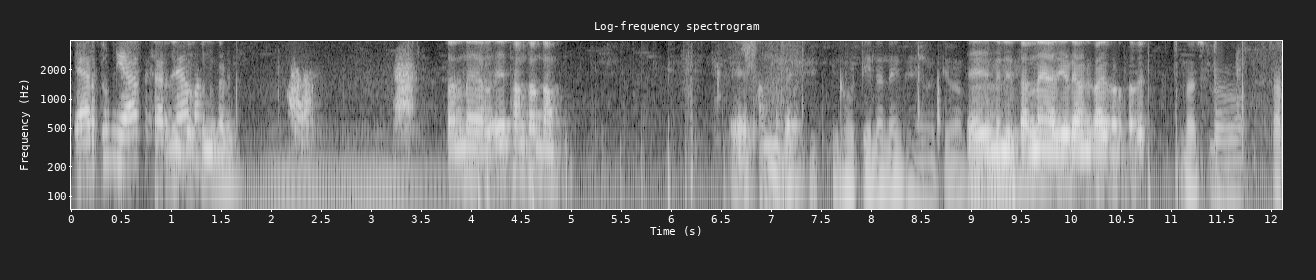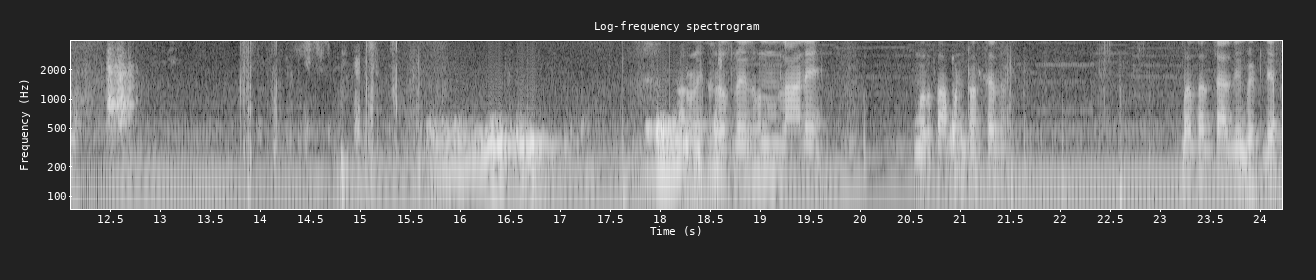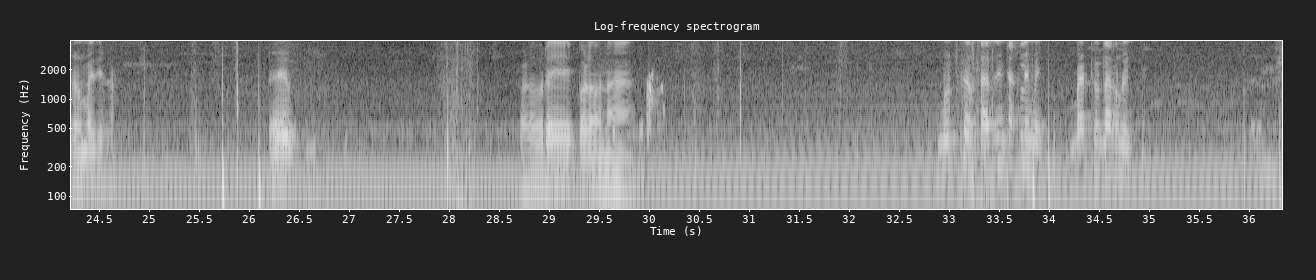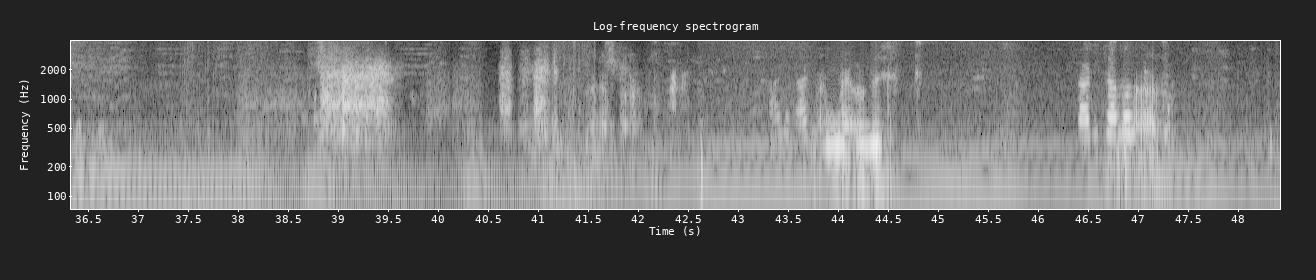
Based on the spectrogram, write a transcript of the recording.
यार तुम्ही या असं चार्जिंग करता यार ए थांब थांब थांब. घोटीला लय घाई होती ए येड्यावानी काय करता रे बसलो चला अरे खरंच लय धुवून लहान आहे मरतो आपण रस्त्यात बरं तर चार्जिंग भेटली आपल्याला माहिती आहे का ए पळव रे पळव ना बूट कर चार्जिंग टाकली मी बॅटरी टाकली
